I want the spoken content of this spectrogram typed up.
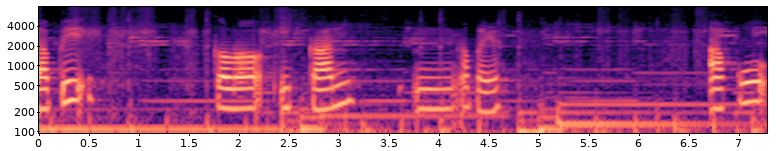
tapi kalau ikan hmm, apa ya aku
